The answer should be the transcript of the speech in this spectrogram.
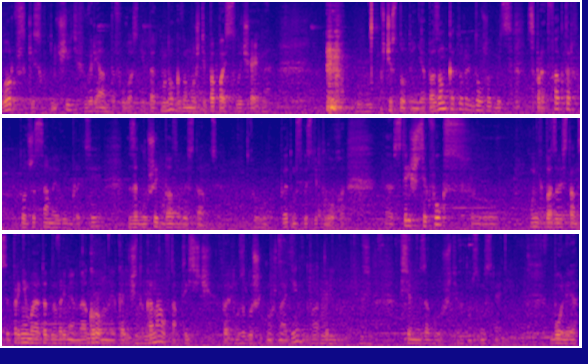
лоровский, включить, вариантов у вас не так много, вы можете попасть случайно частотный диапазон, который должен быть спред-фактор, тот же самый выбрать и заглушить базовую станцию. Вот. В этом смысле плохо. Стриж Sigfox, у них базовые станции принимают одновременно огромное количество каналов, там тысячи, поэтому заглушить можно один, два, три, все, не заглушите, в этом смысле они более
